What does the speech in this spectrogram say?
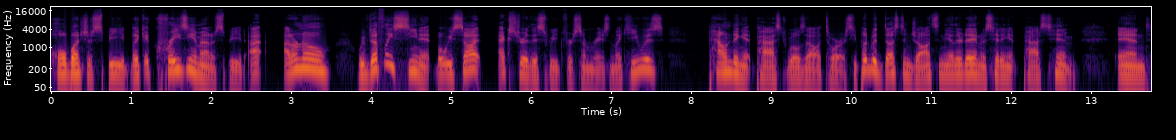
whole bunch of speed, like a crazy amount of speed. I I don't know. We've definitely seen it, but we saw it extra this week for some reason. Like he was pounding it past Will Zalatoris. He played with Dustin Johnson the other day and was hitting it past him. And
